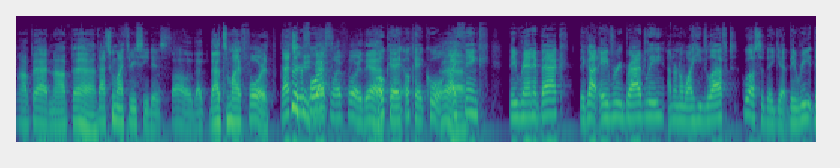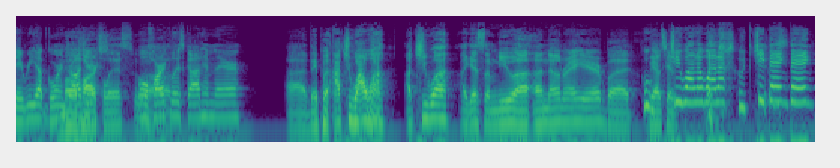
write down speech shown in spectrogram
Not bad, not bad. That's who my three seed is. solid. That, that's my fourth. That's your fourth? that's my fourth. Yeah. Okay. Okay. Cool. Yeah. I think they ran it back. They got Avery Bradley. I don't know why he left. Who else did they get? They re they re up Goran Mo Dragic. Harkless, Mo else? Harkless got him there. Uh, they put Achihuahua. Achiuwa, I guess some new uh, unknown right here, but we have to Hoochie walla walla. Hoochie bang bang.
